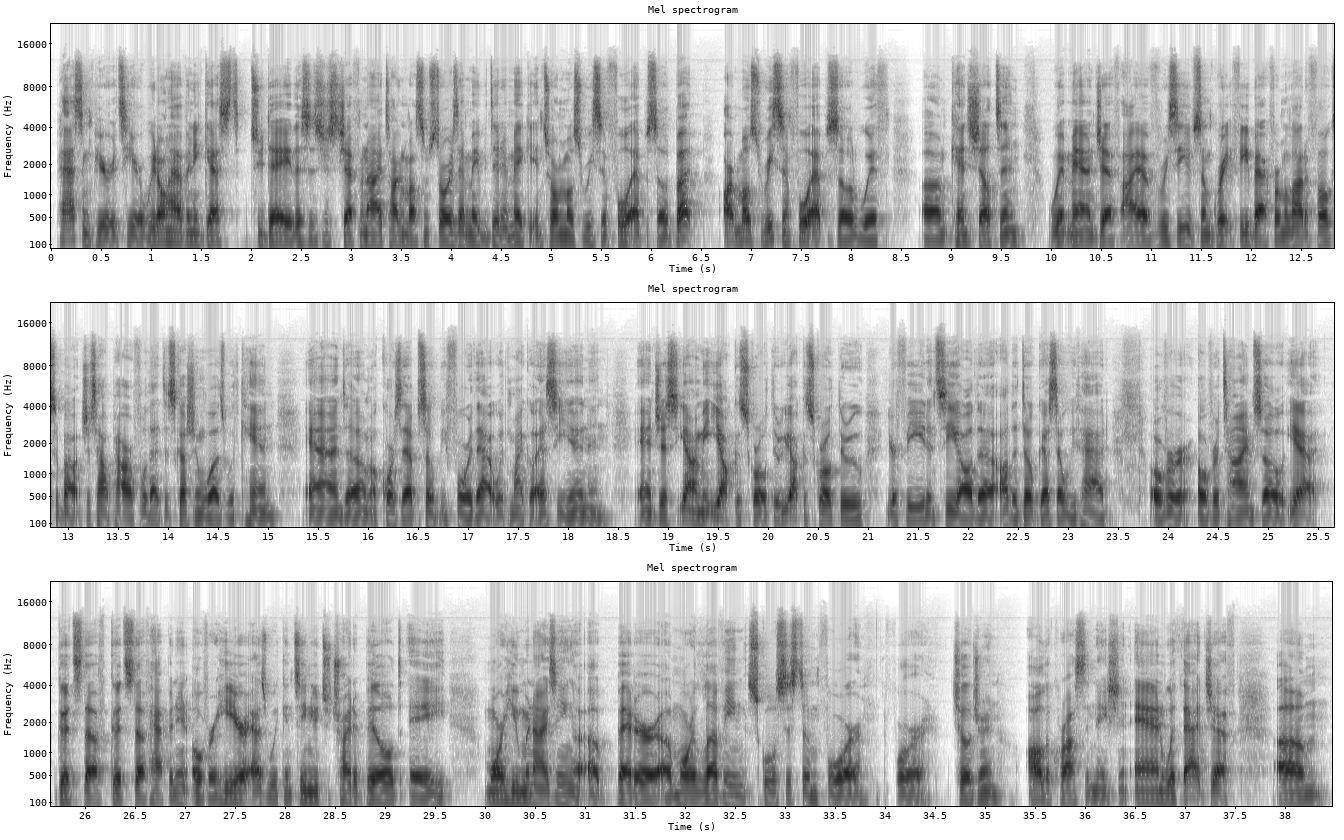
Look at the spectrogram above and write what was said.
passing periods here. We don't have any guests today. This is just Jeff and I talking about some stories that maybe didn't make it into our most recent full episode. But our most recent full episode with um, Ken Shelton went, man, Jeff, I have received some great feedback from a lot of folks about just how powerful that discussion was with Ken. And um, of course, the episode before that with Michael Essien and and just, yeah, I mean, y'all could scroll through. Y'all could scroll through your feed and see all the all the dope guests that we've had over over time. So yeah, good stuff, good stuff happening over here as we continue to try to build a more humanizing, a, a better, a more loving school system for for children all across the nation. And with that, Jeff, um,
